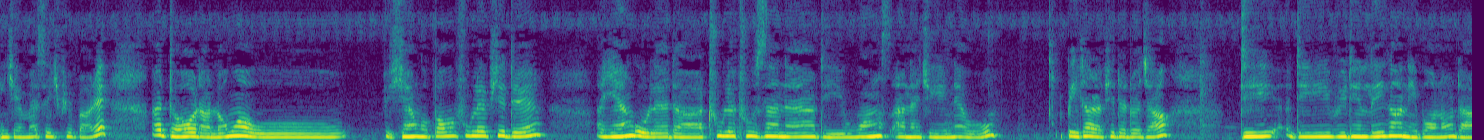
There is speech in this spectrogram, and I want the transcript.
angel message ဖြစ်ပါတယ်အဲ့တော့ဒါလုံးဝဟိုရန်ကို powerful လည်းဖြစ်တယ်အရန်ကိုလည်းဒါထူးလည်းထူးဆန်းတဲ့ဒီ once energy နဲ့ကိုပေးထားတာဖြစ်တဲ့အတွက်ကြောင့်ဒီဒီ reading လေးကနေပေါ့နော်ဒါ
